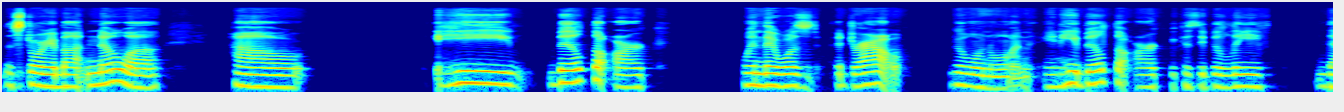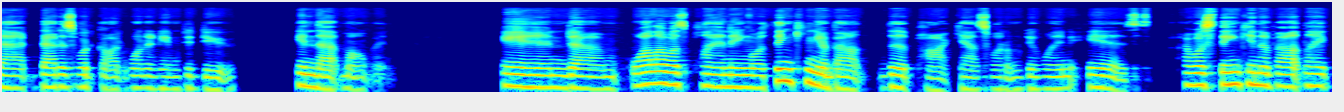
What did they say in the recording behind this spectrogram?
the story about Noah, how he built the ark when there was a drought going on, and he built the ark because he believed that that is what God wanted him to do in that moment. And um, while I was planning or thinking about the podcast, what I'm doing is I was thinking about like,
